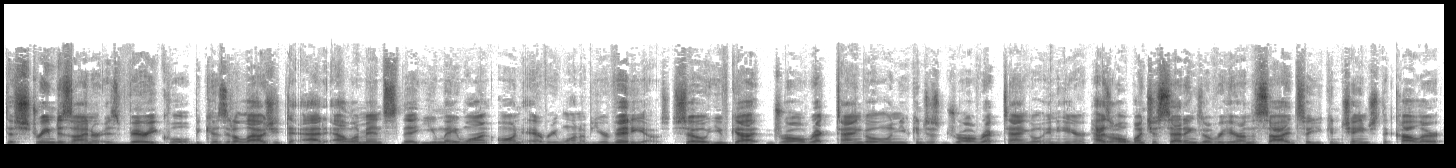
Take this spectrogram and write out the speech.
The stream designer is very cool because it allows you to add elements that you may want on every one of your videos. So you've got draw rectangle and you can just draw rectangle in here. Has a whole bunch of settings over here on the side so you can change the color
